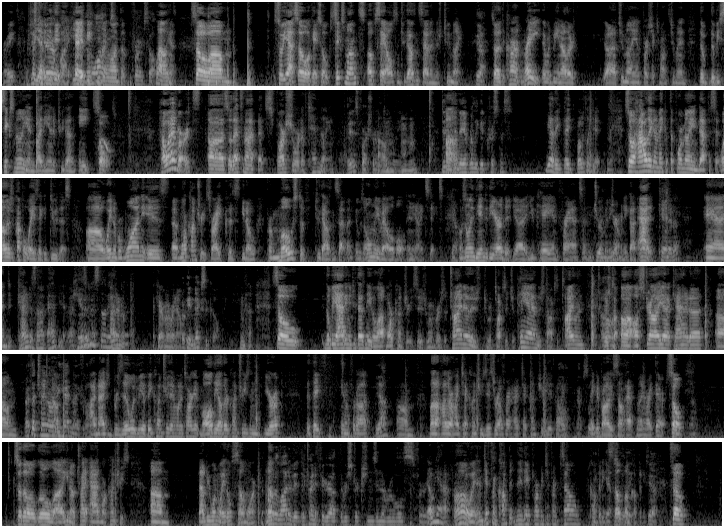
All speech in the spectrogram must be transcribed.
right? Just Yeah, to he- verify. He, yeah, didn't he- he want didn't want them. for himself. Well, yeah. So, um, so yeah. So okay. So six months of sales in 2007. There's two million. Yeah. So at the current rate, there would be another uh, two million for six months. Two million. There, there'll be six million by the end of 2008 sold. However, it's, uh, so that's not that's far short of 10 million. It is far short of 10 Um, million. mhm. Did, uh, did they have really good Christmas? Yeah, they, they both did. Yeah. So how are they going to make up the four million deficit? Well, there's a couple ways they could do this. Uh, way number one is uh, more countries, right? Because you know, for most of 2007, it was only available in the United States. Yeah. It was only at the end of the year that uh, UK and France and and Germany. Germany got added, Canada? and Canada's not added yet. Canada's not added. I don't know. I can't remember now. Okay, Mexico. so they'll be adding in 2008 a lot more countries. There's rumors of China. There's talks of Japan. There's talks of Thailand. There's Oh. t- uh, Australia, Canada. Um, I thought China already Um, had an iPhone. I imagine Brazil would be a big country they want to target. All the other countries in Europe that they, you know, forgot. yeah? Um, a lot of other high tech countries. Israel's a very high tech country. They probably Oh, they could probably sell half a million right there. So, Yeah. so they'll they'll uh, you know try to add more countries. Um, that'll be one way they'll sell more. Probably Another- a lot of it, they're trying to figure out the restrictions and the rules for. oh yeah. Oh, and different company. They have to work with different cell companies, Yeah, cell phone companies. Yeah. So,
